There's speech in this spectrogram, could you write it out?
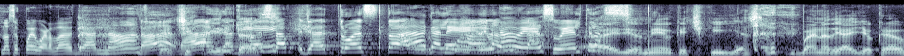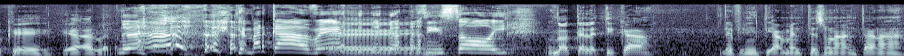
no se puede guardar ya nada. Nada, Qué nada, ya, entró esta- ya entró esta Hágale de una verdad. vez, suéltelas. Ay, Dios mío, qué chiquillas. bueno, de ahí yo creo que, que bárbaro. Qué embarcada, ve. Eh, Sí soy. no, Teletica definitivamente es una ventana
